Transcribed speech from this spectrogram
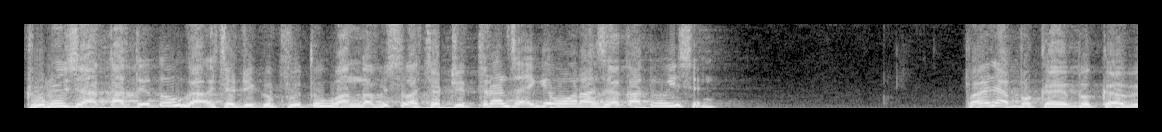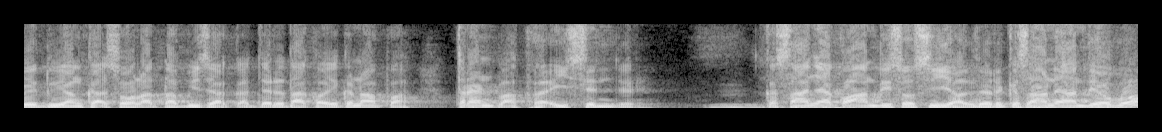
Dulu zakat itu enggak jadi kebutuhan, tapi setelah jadi tren saya ingin orang zakat izin. Banyak pegawai-pegawai itu yang enggak sholat tapi zakat. Jadi takut kenapa? Tren Pak Ba izin jadi. Kesannya kok antisosial. Jadi kesannya anti apa?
